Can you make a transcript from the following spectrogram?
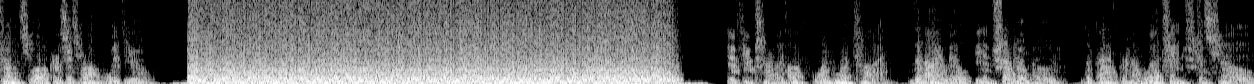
Jones is wrong with you? If you turn it off one more time, then I will be in shadow mode. The background will change to snow,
